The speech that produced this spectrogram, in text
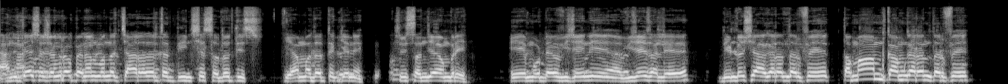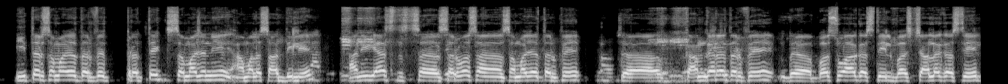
आणि त्या शशांकराव पॅनल मधनं चार हजारच्या तीनशे सदोतीस या मदतक्याने श्री संजय अंबरे हे मोठ्या विजयने विजय झाले दिंडोशी आगारातर्फे तमाम कामगारांतर्फे इतर समाजातर्फे प्रत्येक समाजाने आम्हाला साथ दिली आहे. आणि या सर्व समाजातर्फे कामगारातर्फे बस वाहक असतील बस चालक असतील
